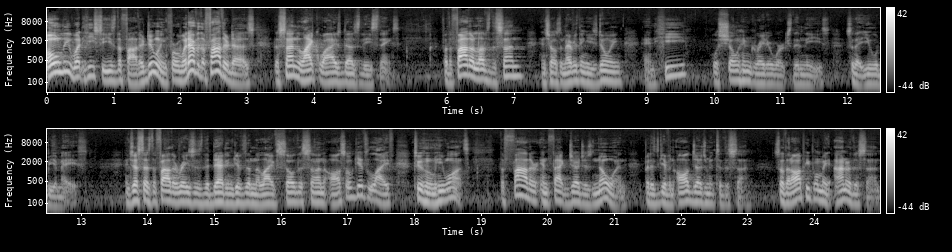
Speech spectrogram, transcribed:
only what he sees the Father doing. For whatever the Father does, the Son likewise does these things. For the Father loves the Son and shows him everything he's doing, and he will show him greater works than these, so that you will be amazed. And just as the Father raises the dead and gives them the life, so the Son also gives life to whom he wants. The Father, in fact, judges no one, but has given all judgment to the Son, so that all people may honor the Son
